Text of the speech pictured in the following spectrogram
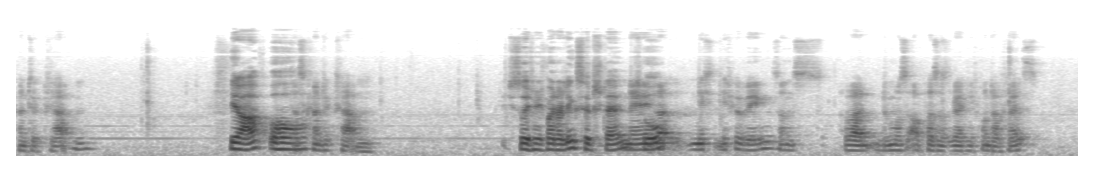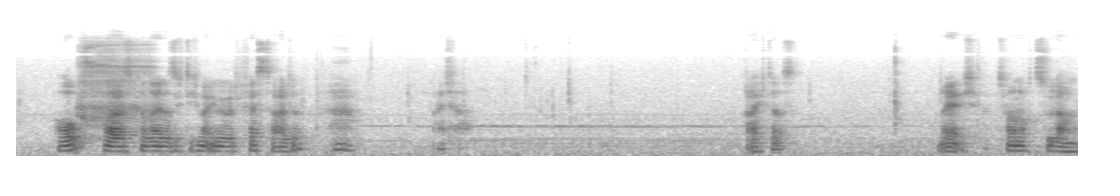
Könnte klappen. Ja. Oh. Das könnte klappen. Soll ich mich weiter links hinstellen? Nee, so. nicht, nicht bewegen, sonst. Aber du musst aufpassen, dass du gleich nicht runterfällst. Auf, weil es kann sein, dass ich dich mal irgendwie mit festhalte. Alter. Reicht das? Nee, ich, es war noch zu lang.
